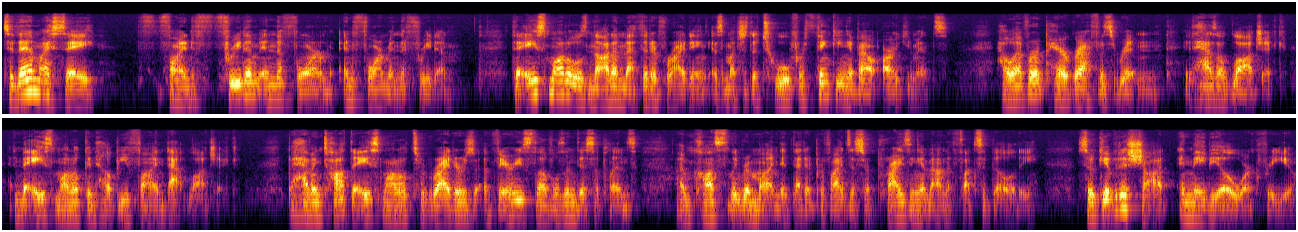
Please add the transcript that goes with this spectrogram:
To them, I say, find freedom in the form and form in the freedom. The ACE model is not a method of writing as much as a tool for thinking about arguments. However a paragraph is written, it has a logic, and the ACE model can help you find that logic. But having taught the ACE model to writers of various levels and disciplines, I'm constantly reminded that it provides a surprising amount of flexibility. So give it a shot and maybe it'll work for you.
